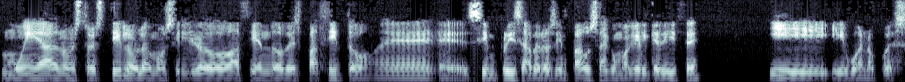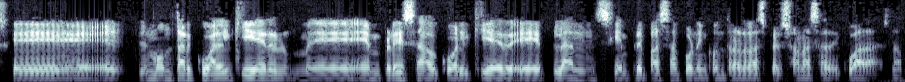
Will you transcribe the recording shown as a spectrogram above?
Muy a nuestro estilo lo hemos ido haciendo despacito, eh, sin prisa, pero sin pausa, como aquel que dice. Y, y, bueno, pues eh, montar cualquier eh, empresa o cualquier eh, plan siempre pasa por encontrar a las personas adecuadas, ¿no?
